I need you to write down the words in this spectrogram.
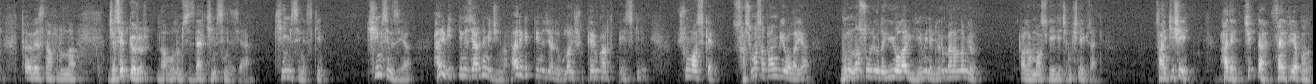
tövbe estağfurullah ceset görür. La oğlum sizler kimsiniz ya? Kimsiniz kim? Kimsiniz ya? Her gittiğiniz yerde mi cin var? Her gittiğiniz yerde. Ulan şu peruk artık eskidi. Şu maske. Saçma sapan bir olay ya. Bunu nasıl oluyor da yiyorlar yemin ediyorum ben anlamıyorum. Adam maskeyi geçirmiş ne güzel. Sanki şey hadi çık da selfie yapalım.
